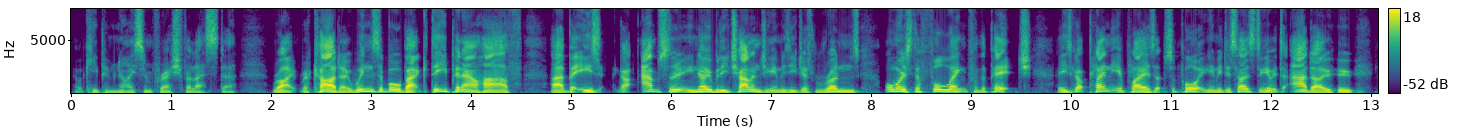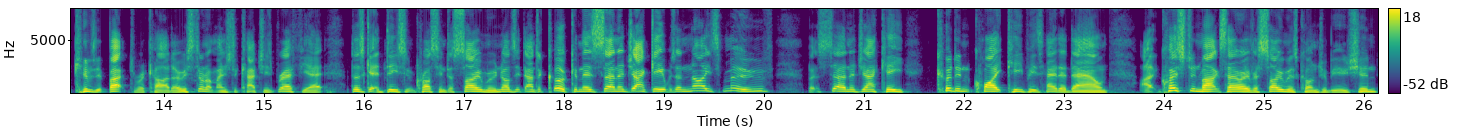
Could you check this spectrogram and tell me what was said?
It'll keep him nice and fresh for Leicester. Right, Ricardo wins the ball back deep in our half, uh, but he's got absolutely nobody challenging him as he just runs almost the full length of the pitch. He's got plenty of players up supporting him. He decides to give it to Addo, who gives it back to Ricardo, He's still not managed to catch his breath yet. Does get a decent cross into Soma, who nods it down to Cook, and there's Sernajaki. It was a nice move, but Sernajaki couldn't quite keep his header down. Uh, question marks there over Soma's contribution.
